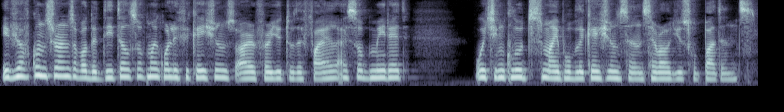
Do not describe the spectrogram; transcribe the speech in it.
If you have concerns about the details of my qualifications, I refer you to the file I submitted, which includes my publications and several useful patents.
